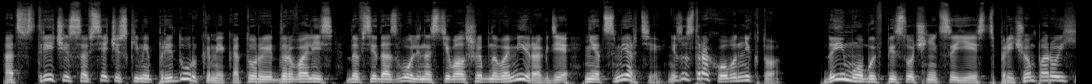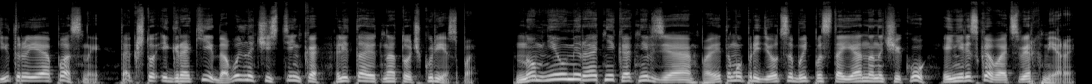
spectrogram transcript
От встречи со всяческими придурками, которые дорвались до вседозволенности волшебного мира, где нет смерти, не застрахован никто. Да и мобы в песочнице есть, причем порой хитрые и опасные, так что игроки довольно частенько летают на точку респа. Но мне умирать никак нельзя, поэтому придется быть постоянно на чеку и не рисковать сверх меры.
